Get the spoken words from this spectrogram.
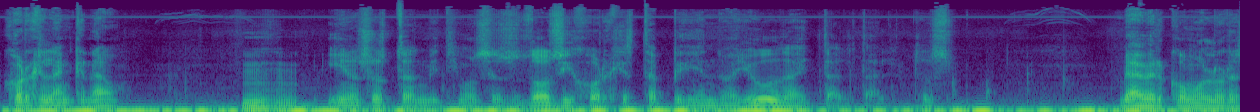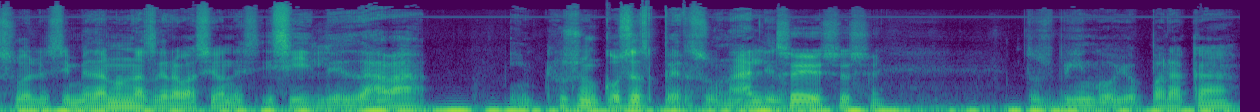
Jorge Lankenau. Ujú. Y nosotros transmitimos esos dos y Jorge está pidiendo ayuda y tal, tal. Entonces, ve a ver cómo lo resuelves. Y me dan unas grabaciones. Y sí, le daba incluso en cosas personales. Sí, sí, sí. Entonces vengo yo para acá,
